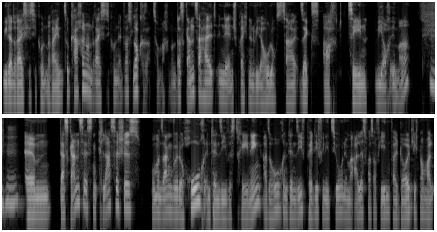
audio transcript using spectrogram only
wieder 30 Sekunden reinzukacheln und 30 Sekunden etwas lockerer zu machen. Und das Ganze halt in der entsprechenden Wiederholungszahl 6, 8, 10, wie auch immer. Mhm. Ähm, das Ganze ist ein klassisches wo man sagen würde, hochintensives Training, also hochintensiv per Definition immer alles, was auf jeden Fall deutlich nochmal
